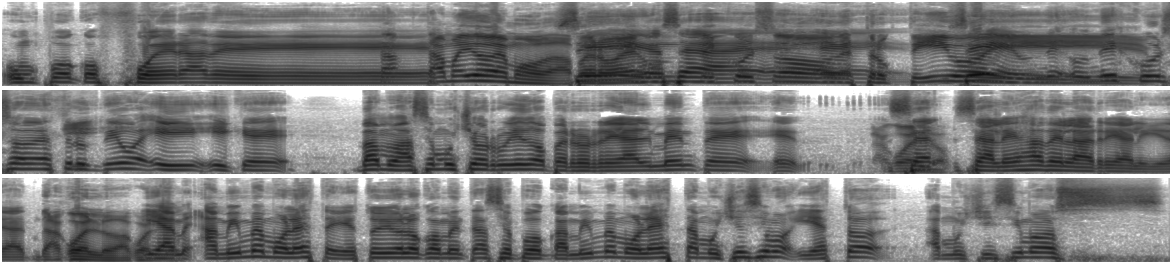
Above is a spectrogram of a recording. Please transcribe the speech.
un poco fuera de... Está, está medio de moda, Sí, pero es o un discurso eh, destructivo. Sí, y, un, un discurso destructivo y, y que, vamos, hace mucho ruido, pero realmente eh, se, aleja de la realidad. De acuerdo, de acuerdo. Y a, a mí me molesta, y esto yo lo comenté hace poco, a mí me molesta muchísimo, y esto a muchísimos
